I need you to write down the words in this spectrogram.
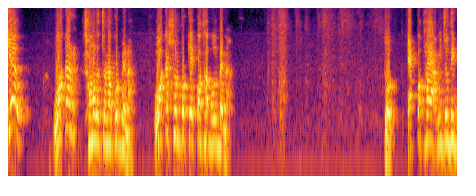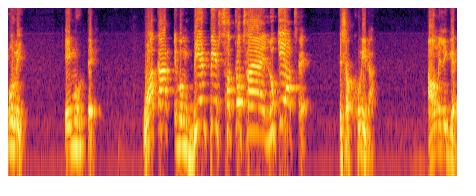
কেউ ওয়াকার সমালোচনা করবে না, ওয়াকার সম্পর্কে কথা বলবে না। তো এক কথায় আমি যদি বলি, এই মুহূর্তে ওয়াকার এবং বিএনপির ছত্রছায়ায় লুকিয়ে আছে এসব খুনিরা, আওয়ামী লীগের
